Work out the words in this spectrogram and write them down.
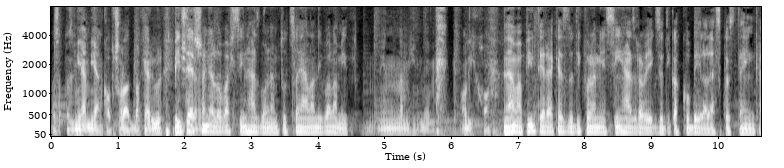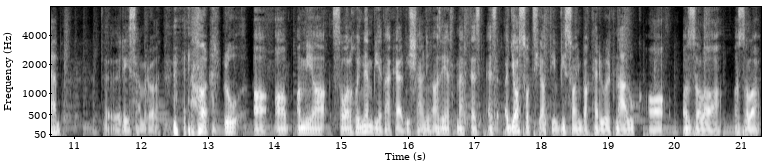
az, az milyen, milyen kapcsolatba kerül. Pintér Sanya lovas színházból nem tudsz ajánlani valamit? Én nem hinném, alig ha. Nem, a Pintérrel kezdődik valami, egy színházra végződik, akkor Béla lesz közte inkább részemről. A, a, ami a, szóval, hogy nem bírnak elviselni azért, mert ez, ez egy asszociatív viszonyba került náluk a, azzal, a, azzal a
